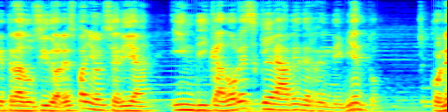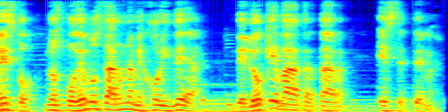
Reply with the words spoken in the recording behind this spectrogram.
que traducido al español sería indicadores clave de rendimiento. Con esto nos podemos dar una mejor idea de lo que va a tratar este tema.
